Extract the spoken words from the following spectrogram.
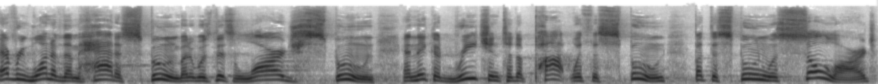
Every one of them had a spoon, but it was this large spoon, and they could reach into the pot with the spoon, but the spoon was so large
